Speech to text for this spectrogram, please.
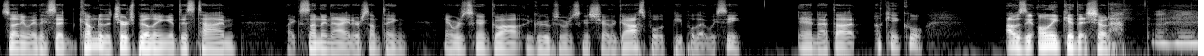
So anyway, they said, come to the church building at this time, like Sunday night or something, and we're just going to go out in groups and we're just going to share the gospel with people that we see. And I thought, okay, cool. I was the only kid that showed up. Mm-hmm.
